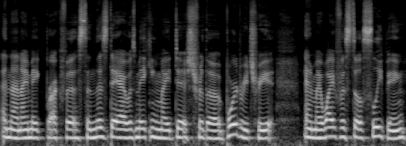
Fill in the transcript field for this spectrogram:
and then I make breakfast. And this day I was making my dish for the board retreat and my wife was still sleeping.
